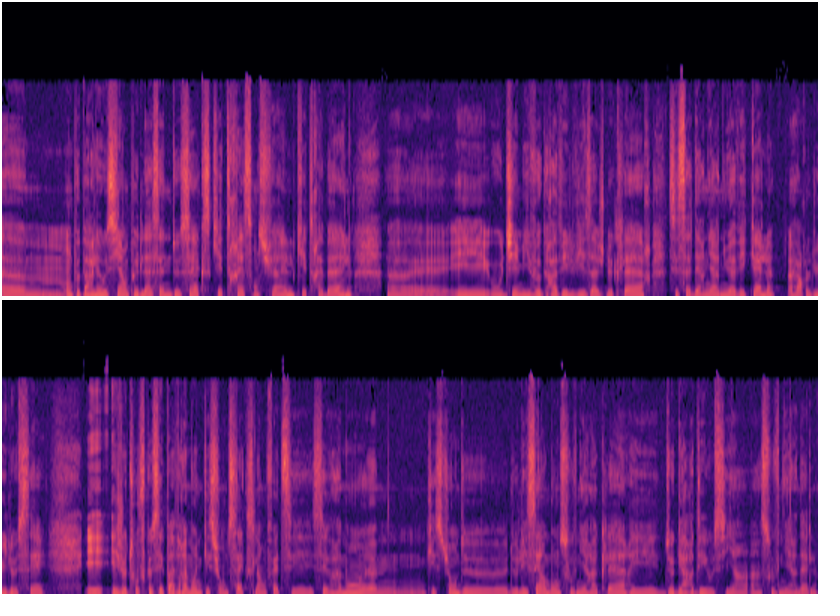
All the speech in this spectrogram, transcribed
Euh, on peut parler aussi un peu de la scène de sexe qui est très sensuelle, qui est très belle, euh, et où Jamie veut graver le visage de Claire. C'est sa dernière nuit avec elle. Alors lui le sait. Et, je trouve que c'est pas vraiment une question de sexe là en fait. C'est vraiment euh, une question de, laisser un bon souvenir à Claire et de garder aussi un souvenir d'elle.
